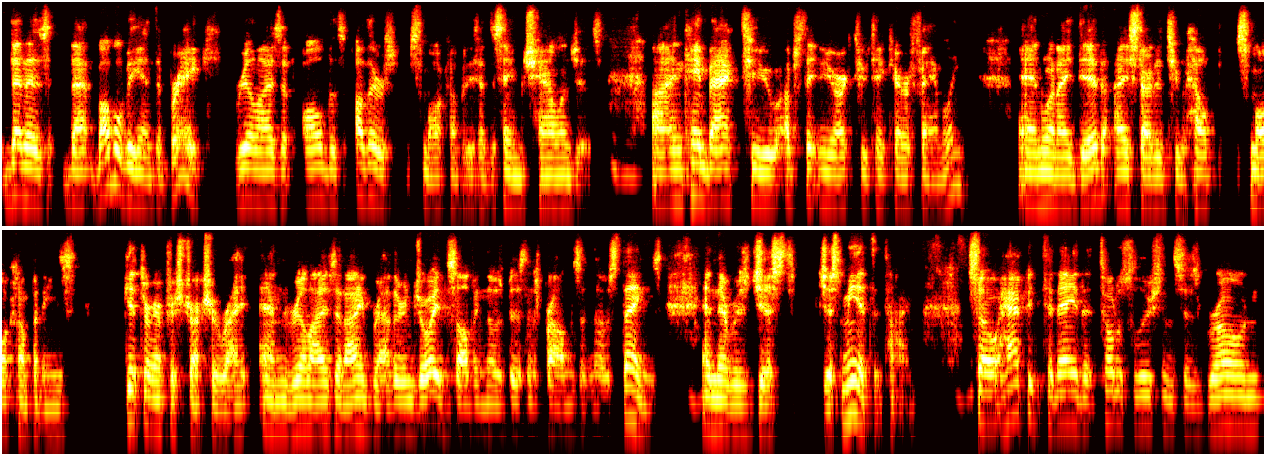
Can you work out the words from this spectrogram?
then as that bubble began to break, realized that all the other small companies had the same challenges mm-hmm. uh, and came back to upstate New York to take care of family. And when I did, I started to help small companies get their infrastructure right and realized that I rather enjoyed solving those business problems and those things. And there was just just me at the time. So happy today that Total Solutions has grown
